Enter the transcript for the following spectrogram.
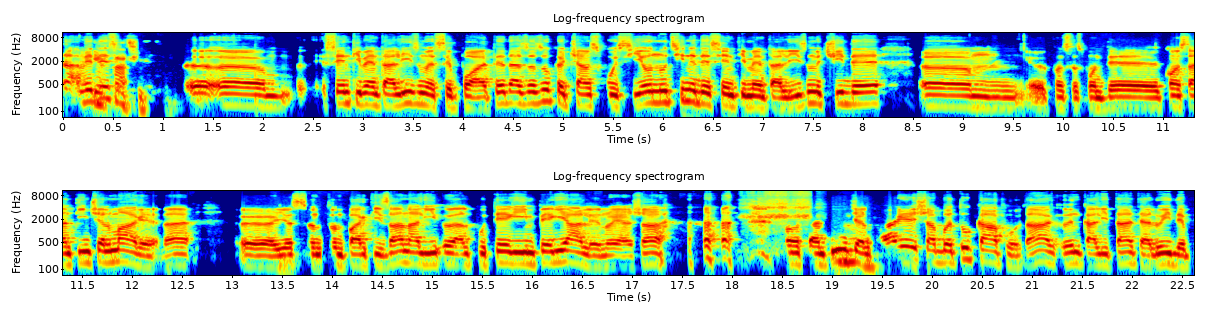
Da, vedeți, sentimentalism se poate, dar ați văzut că ce am spus eu nu ține de sentimentalism, ci de, cum să spun, de Constantin cel Mare. Da? Eu sunt un partizan al, al puterii imperiale, nu așa? Constantin cel Mare și-a bătut capul da? în calitatea lui de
